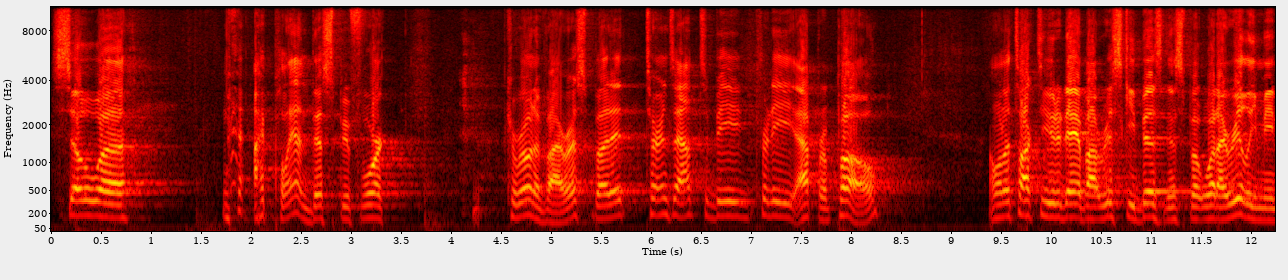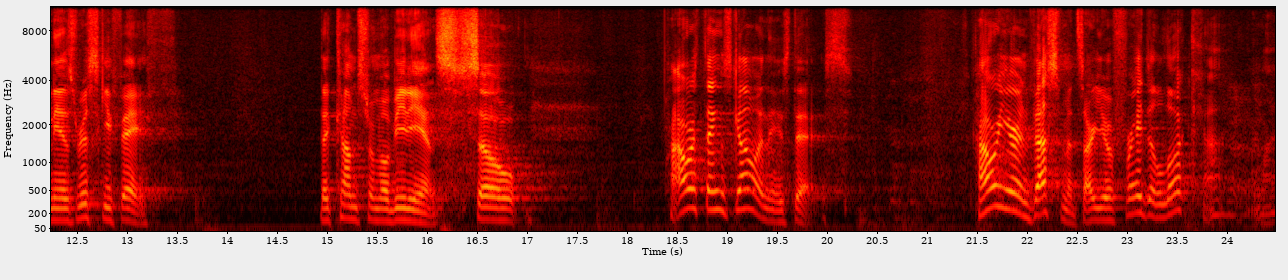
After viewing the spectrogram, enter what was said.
so uh, I planned this before coronavirus, but it turns out to be pretty apropos. I want to talk to you today about risky business, but what I really mean is risky faith that comes from obedience. So, how are things going these days? How are your investments? Are you afraid to look? Uh, my,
